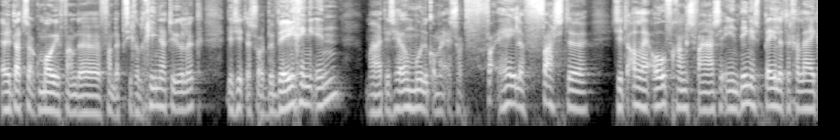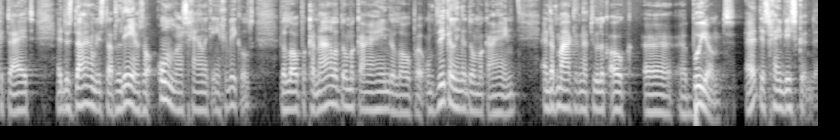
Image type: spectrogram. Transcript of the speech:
uh, dat is ook mooi van de, van de psychologie natuurlijk. Er zit een soort beweging in, maar het is heel moeilijk om een soort hele vaste. Er zitten allerlei overgangsfasen in, dingen spelen tegelijkertijd. En dus daarom is dat leren zo onwaarschijnlijk ingewikkeld. Er lopen kanalen door elkaar heen, er lopen ontwikkelingen door elkaar heen. En dat maakt het natuurlijk ook uh, boeiend. Hè? Het is geen wiskunde.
